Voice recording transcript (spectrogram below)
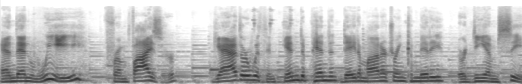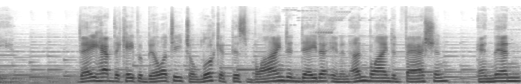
And then we, from Pfizer, gather with an independent data monitoring committee or DMC. They have the capability to look at this blinded data in an unblinded fashion, and then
